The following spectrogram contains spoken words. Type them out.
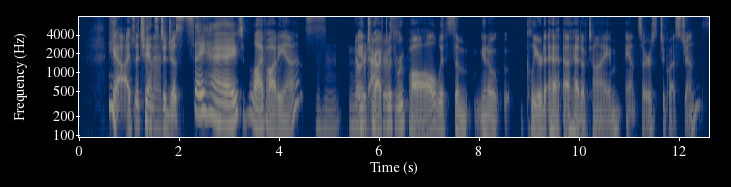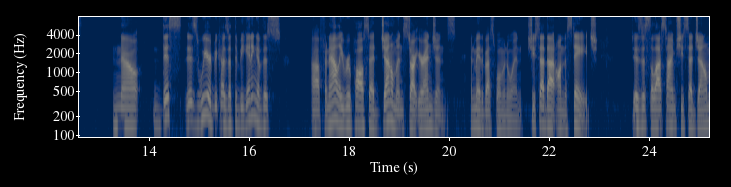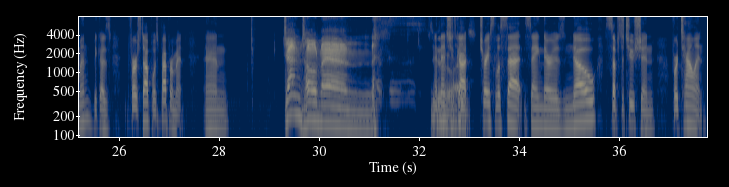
yeah, it's a chance to just say hey to the live audience, Mm-hmm. Interact actress, with RuPaul with some you know cleared a- ahead of time answers to questions. Now, this is weird because at the beginning of this uh, finale, RuPaul said, Gentlemen, start your engines and may the best woman win. She said that on the stage. Is this the last time she said gentlemen? Because first up was Peppermint. And Gentlemen. and then she's got Trace Lysette saying there is no substitution for talent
